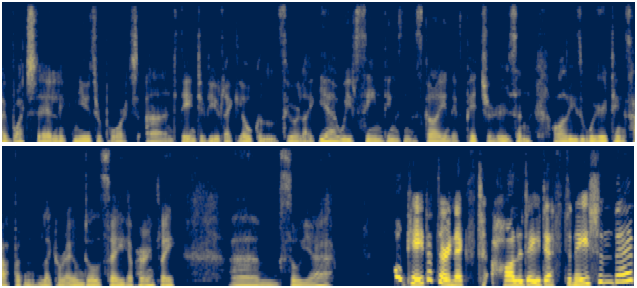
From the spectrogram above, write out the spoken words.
I've watched a like news report and they interviewed like locals who are like, Yeah, we've seen things in the sky and they've pictures and all these weird things happen like around Dulce apparently. Um so yeah. Okay, that's our next holiday destination then.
